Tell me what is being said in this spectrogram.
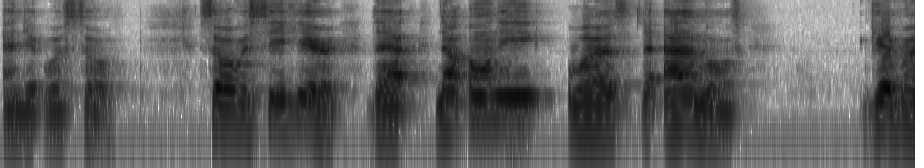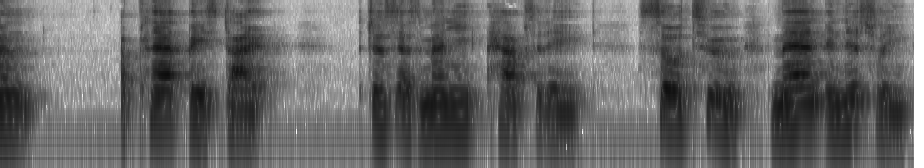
And it was so. So we see here that not only was the animals given a plant based diet, just as many have today, so too man initially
